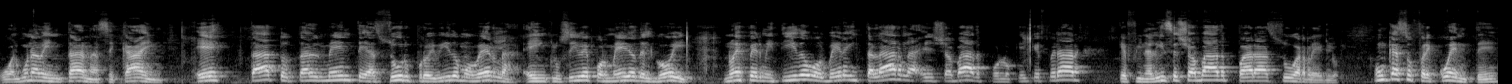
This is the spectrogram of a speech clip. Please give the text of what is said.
o alguna ventana se caen, está totalmente azul, prohibido moverla e inclusive por medio del GOI. No es permitido volver a instalarla en Shabbat, por lo que hay que esperar que finalice Shabbat para su arreglo. Un caso frecuente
